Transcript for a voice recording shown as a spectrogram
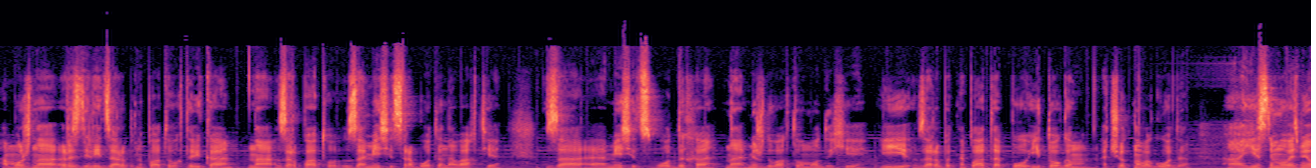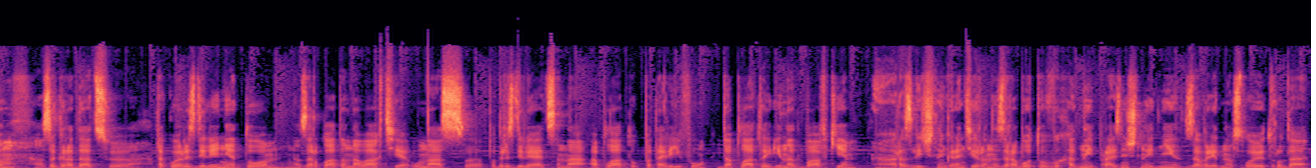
А можно разделить заработную плату вахтовика на зарплату за месяц работы на вахте, за э, месяц отдыха на междувахтовом отдыхе и заработная плата по итогам отчетного года. А если мы возьмем за градацию такое разделение, то зарплата на вахте у нас э, подразделяется на оплату по тарифу, доплаты и надбавки, различные гарантированные за работу в выходные праздничные дни, за вредные условия труда,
